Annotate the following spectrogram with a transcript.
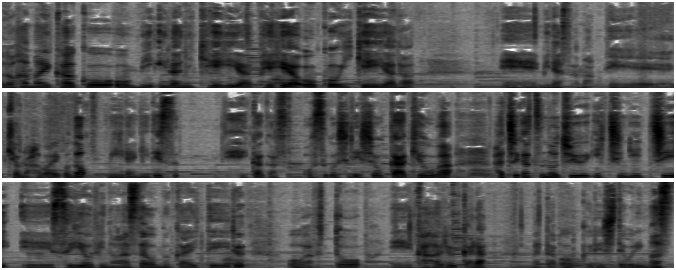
アロハマイカーコをミイラニケイヤペヘアオコイケイヤラ、えー、皆様、えー、今日のハワイ語のミイラニです、えー、いかがお過ごしでしょうか？今日は8月の11日、えー、水曜日の朝を迎えているオアフ島、えー、カハルからまたお送りしております、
